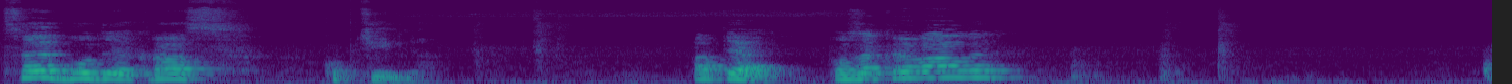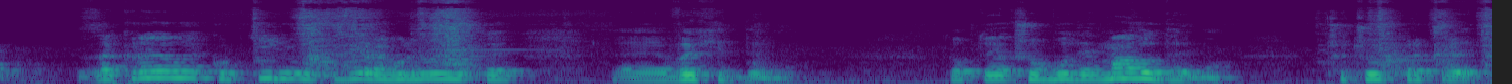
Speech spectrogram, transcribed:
Це буде якраз коптільня. Опять позакривали. Закрили, коптільню собі регулюєте е, вихід диму. Тобто, якщо буде мало диму, чуть-чуть прикрити.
